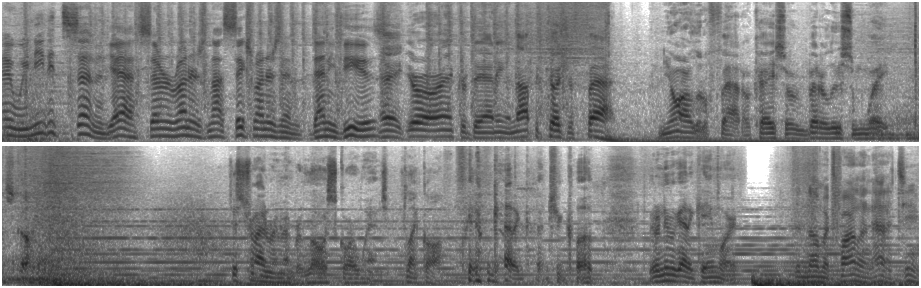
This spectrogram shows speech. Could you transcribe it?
Hey, we needed seven. Yeah, seven runners, not six runners, and Danny Diaz. Hey, you're our anchor, Danny, and not because you're fat. And you are a little fat, okay? So we better lose some weight. Let's go. Just try and remember, lowest score wins. Like golf. We don't got a country club. We don't even got a Kmart. Didn't know McFarland had a team.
